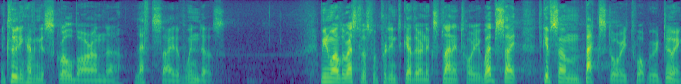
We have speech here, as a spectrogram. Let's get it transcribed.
including having a scroll bar on the left side of Windows. Meanwhile, the rest of us were putting together an explanatory website to give some backstory to what we were doing.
